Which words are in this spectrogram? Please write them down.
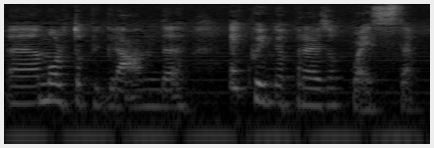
eh, molto più grande. E quindi ho preso queste.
